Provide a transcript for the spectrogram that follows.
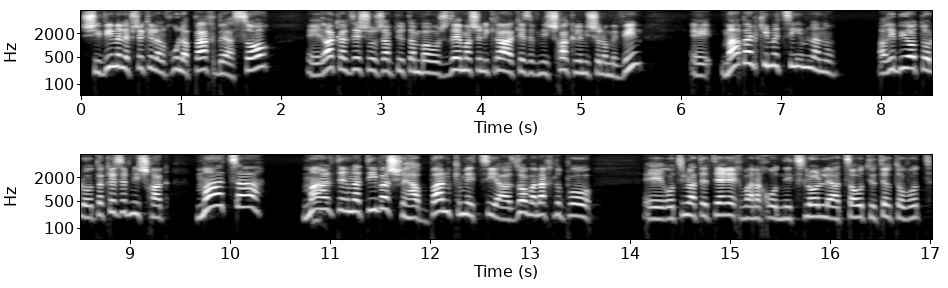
70 אלף שקל הלכו לפח בעשור, רק על זה שהושבתי אותם בראש. זה מה שנקרא, הכסף נשחק למי שלא מבין. מה הבנקים מציעים לנו? הריביות עולות, הכסף נשחק. מה ההצעה? מה האלטרנטיבה שהבנק מציע? עזוב, אנחנו פה אה, רוצים לתת ערך ואנחנו עוד נצלול להצעות יותר טובות,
